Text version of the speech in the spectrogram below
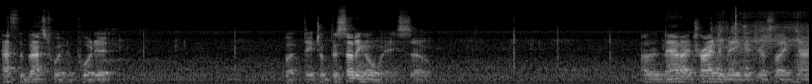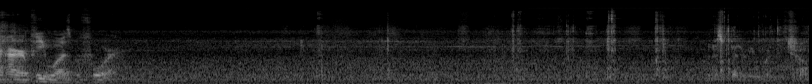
that's the best way to put it. But they took the setting away, so. Other than that, I tried to make it just like 900p was before. This better be worth the trouble.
